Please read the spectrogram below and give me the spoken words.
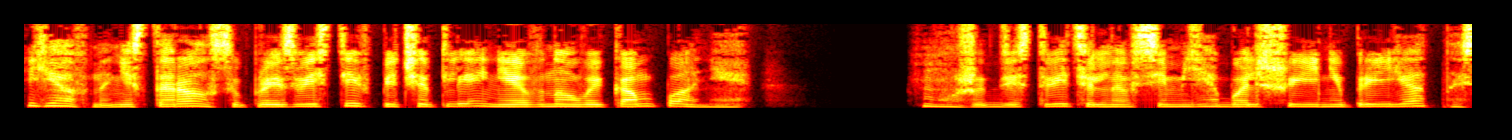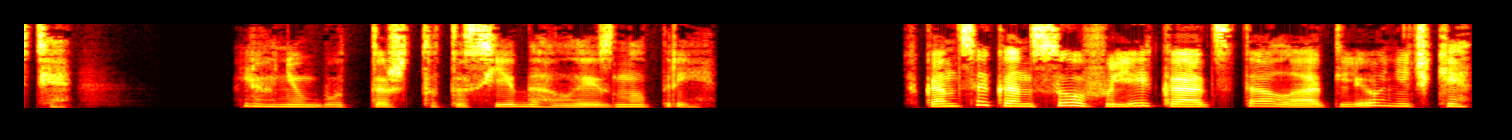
Явно не старался произвести впечатление в новой компании. Может, действительно в семье большие неприятности — Леню будто что-то съедало изнутри. В конце концов Лика отстала от Ленечки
